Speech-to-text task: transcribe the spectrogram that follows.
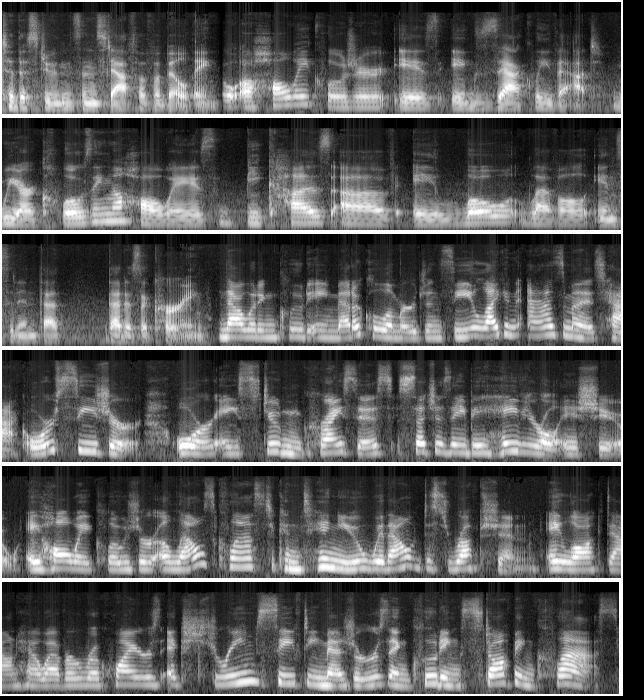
to the students and staff of a building. So a hallway closure is exactly that. We are closing the hallways because of a low level incident that that is occurring. That would include a medical emergency like an asthma attack or seizure, or a student crisis such as a behavioral issue. A hallway closure allows class to continue without disruption. A lockdown, however, requires extreme safety measures, including stopping class,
